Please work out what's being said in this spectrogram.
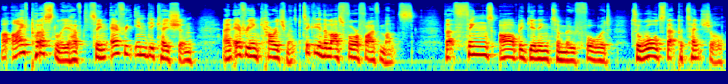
I personally have seen every indication and every encouragement, particularly in the last four or five months, that things are beginning to move forward towards that potential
